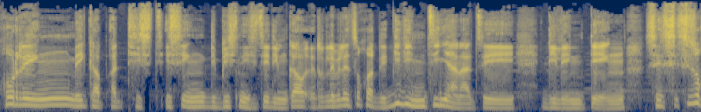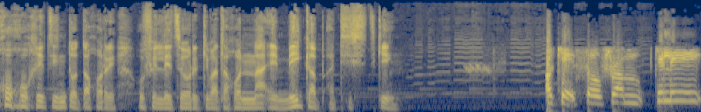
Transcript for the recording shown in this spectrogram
goreng makeup artist e seng di-business tse dingwe? Ka re lebeletse gore di dintsinyana tse di leng teng se se go gogetseng tota gore o feleletse gore ke batla go nna a makeup artist ke eng okay so from ke le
